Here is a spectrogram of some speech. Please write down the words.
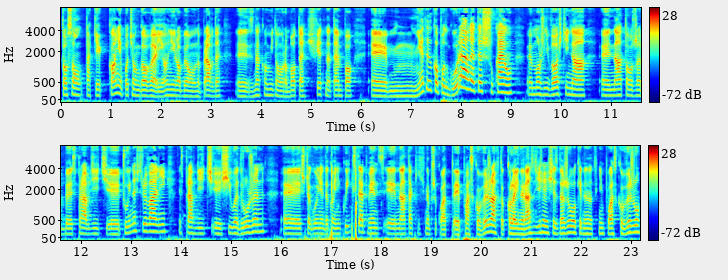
to są takie konie pociągowe i oni robią naprawdę e, znakomitą robotę, świetne tempo, nie tylko pod górę, ale też szukają możliwości na na to, żeby sprawdzić e, czujność rywali, sprawdzić e, siłę drużyn, szczególnie do koni Quickstep, więc na takich na przykład płaskowyżach, to kolejny raz dzisiaj się zdarzyło, kiedy na takim płaskowyżu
